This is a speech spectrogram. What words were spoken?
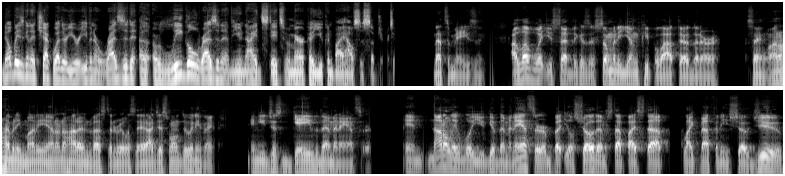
Nobody's going to check whether you're even a resident, a, a legal resident of the United States of America. You can buy houses subject to. That's amazing. I love what you said because there's so many young people out there that are saying, Well, I don't have any money. I don't know how to invest in real estate. I just won't do anything. And you just gave them an answer. And not only will you give them an answer, but you'll show them step by step, like Bethany showed you,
